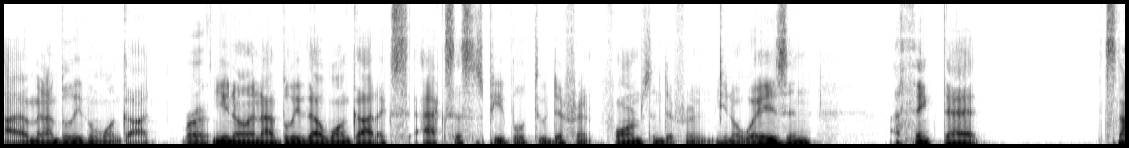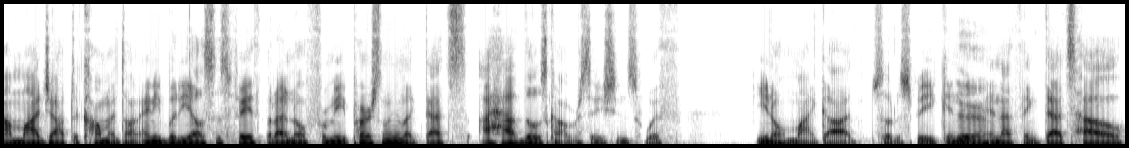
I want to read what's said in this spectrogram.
I mean, I believe in one God, Right. you know, and I believe that one God ex- accesses people through different forms and different you know ways, and I think that it's not my job to comment on anybody else's faith, but I know for me personally, like that's I have those conversations with, you know, my God, so to speak, and Yeah. and I think that's how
